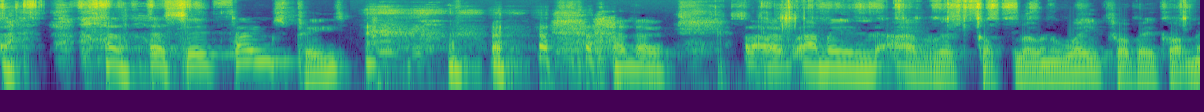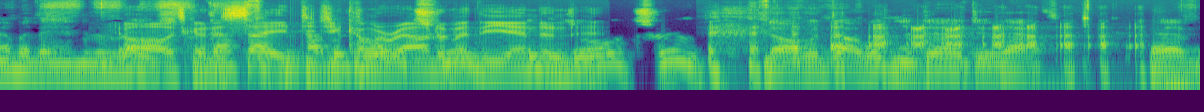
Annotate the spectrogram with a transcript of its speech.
And I said, thanks, Pete. and I, I, I, mean, I was got blown away. Probably I can't remember the end of the race. Oh, I was going to say, did you come around true. him at the end? It was all true. No, I, would, I wouldn't have dared do that. Um,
